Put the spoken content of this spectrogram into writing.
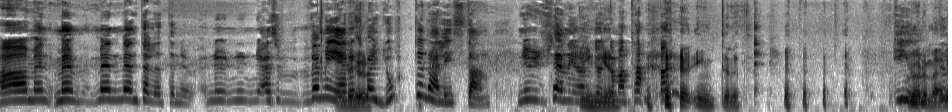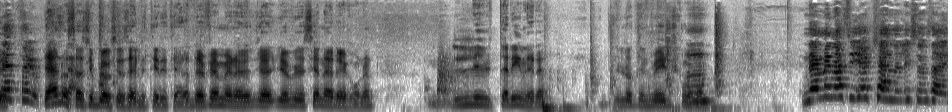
Ja, men, men, men vänta lite nu. nu, nu alltså, vem är Eller det hur? som har gjort den här listan? Nu känner jag att Ingen. de har tappat. Internet. Internet har gjort Det här någonstans jag blir också så lite irriterad. Därför jag menar, jag, jag vill se den här reaktionen. Luta dig in i det. Låt en rage komma Mm. fram. Nej men alltså jag känner liksom så här,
